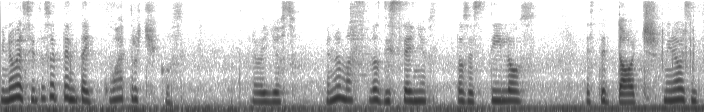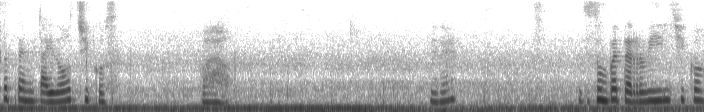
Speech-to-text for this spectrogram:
1974, chicos. Maravilloso. Ven nomás los diseños, los estilos. Este Dodge. 1972, chicos. Wow. Miren. Este es un Peterbilt, chicos.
